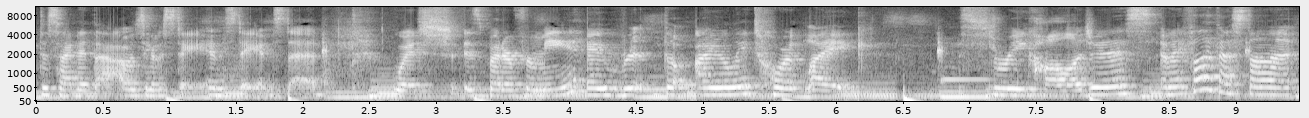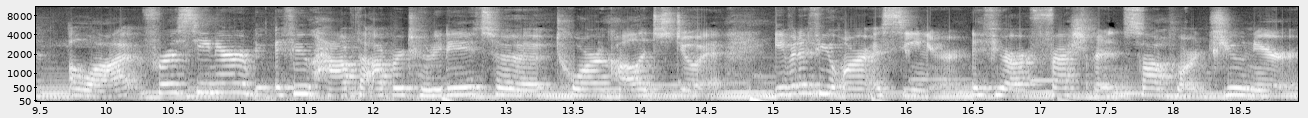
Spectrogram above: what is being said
decided that I was gonna stay and stay instead, which is better for me. I, the, I only toured like three colleges and I feel like that's not a lot for a senior. If you have the opportunity to tour a college, do it. Even if you aren't a senior, if you're a freshman, sophomore, junior,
